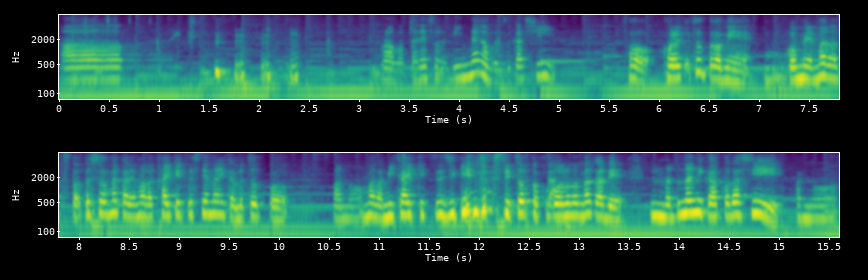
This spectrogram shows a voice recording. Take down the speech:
あー。まあまたねそのみんなが難しい。うそうこれちょっとねごめんまだちょっと私の中でまだ解決してないからちょっとあのまだ未解決事件としてちょっと心の中で、うん、また何か新しいあの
